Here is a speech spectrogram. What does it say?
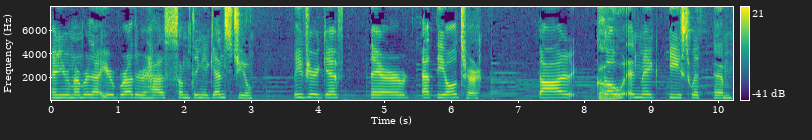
and you remember that your brother has something against you, leave your gift there at the altar. God, Go. go and make peace with him.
